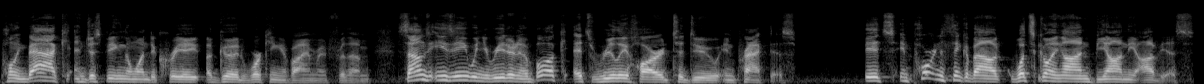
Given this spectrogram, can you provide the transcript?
pulling back and just being the one to create a good working environment for them. Sounds easy when you read it in a book, it's really hard to do in practice. It's important to think about what's going on beyond the obvious.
